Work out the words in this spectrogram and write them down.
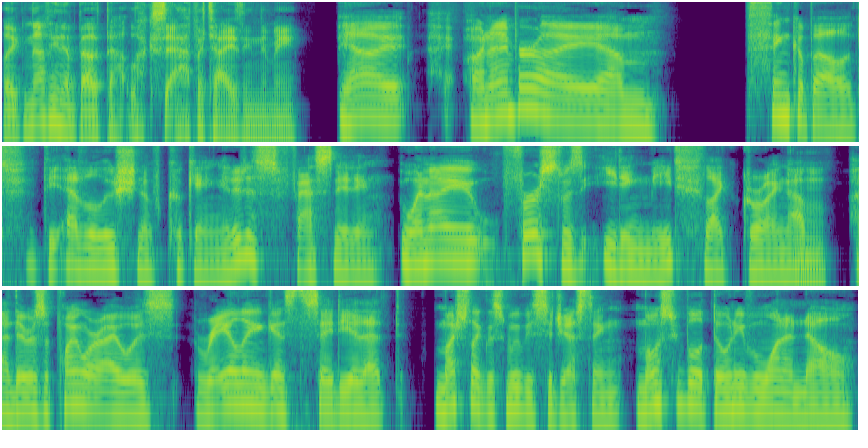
Like nothing about that looks appetizing to me. Yeah, I, I, whenever I um, think about the evolution of cooking, it is fascinating. When I first was eating meat, like growing up, Mhm. uh, there was a point where I was railing against this idea that, much like this movie is suggesting, most people don't even want to know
